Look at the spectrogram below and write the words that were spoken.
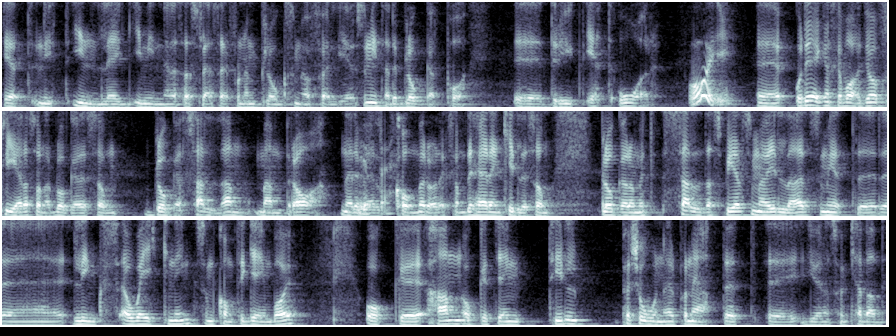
ett nytt inlägg i min RSS-läsare från en blogg som jag följer som inte hade bloggat på eh, drygt ett år. Oj! Eh, och det är ganska vanligt. Jag har flera sådana bloggare som bloggar sällan men bra när det Just väl det. kommer. Då, liksom. Det här är en kille som bloggar om ett Zelda-spel som jag gillar som heter eh, Link's Awakening som kom till Gameboy. Och eh, han och ett gäng till personer på nätet eh, gör en så kallad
